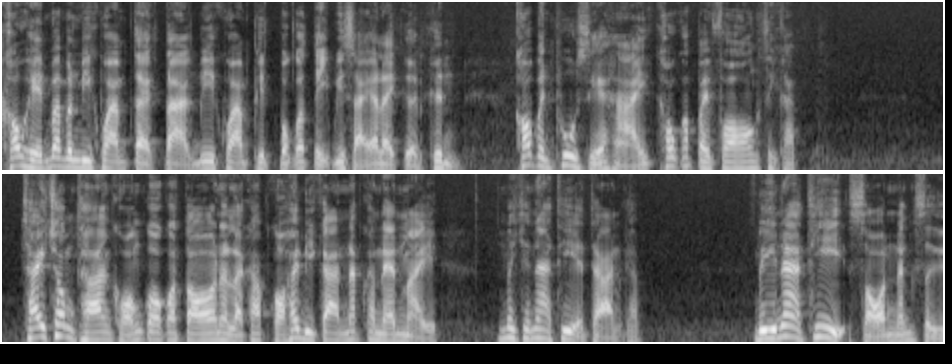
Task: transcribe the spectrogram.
เขาเห็นว่ามันมีความแตกต่าง มีความผิดปกติวิสัยอะไรเกิดขึ้น เขาเป็นผู้เสียหายเขาก็ไปฟ้องสิครับ ใช้ช่องทางของกกตนั่นแหละครับ ขอให้มีการนับคะแนนใหม่ ไม่ใช่หน้าที่อาจารย์ครับ มีหน้าที่สอนหนังสือ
